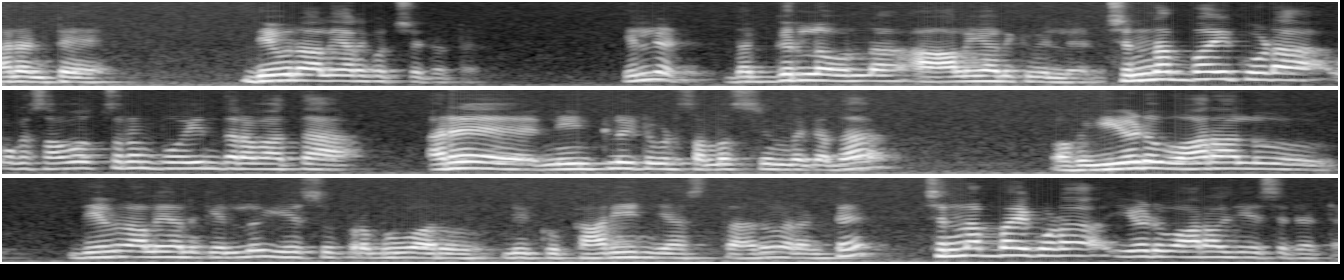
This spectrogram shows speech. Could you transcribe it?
అని అంటే దేవుని ఆలయానికి వచ్చాడట వెళ్ళాడు. దగ్గరలో ఉన్న ఆ ఆలయానికి వెళ్ళాడు. చిన్న అబ్బాయి కూడా ఒక సంవత్సరం పోయిన తర్వాత అరే నీ ఇంట్లో ఇటువంటి సమస్య ఉంది కదా ఒక ఏడు వారాలు దేవాలయానికి వెళ్ళు యేసు ప్రభు వారు నీకు కార్యం చేస్తారు అని అంటే చిన్న అబ్బాయి కూడా ఏడు వారాలు చేసేటట్ట.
